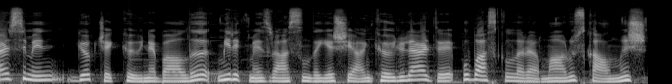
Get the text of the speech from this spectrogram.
Dersim'in Gökçek köyüne bağlı Mirik mezrasında yaşayan köylüler de bu baskılara maruz kalmış,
